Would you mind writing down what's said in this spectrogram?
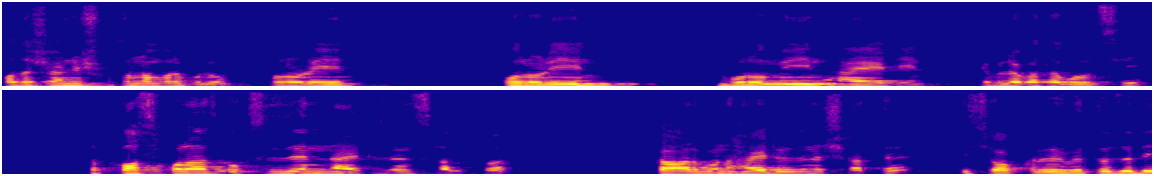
পদসারণীর সতেরো নম্বর group chlorine chlorine bromine iodine এগুলোর কথা বলছি। Phosphorus oxygen nitrogen sulphur carbon হাইড্রোজেনের সাথে এই চক্রের ভেতর যদি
